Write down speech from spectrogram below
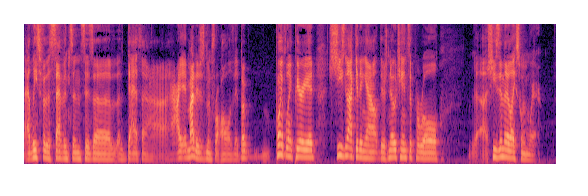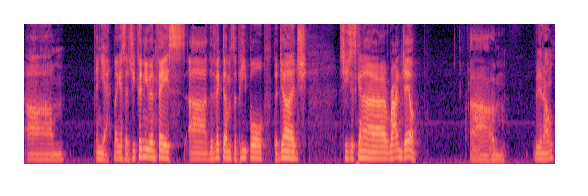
at least for the seven sentences of, of death. Uh, I, it might have just been for all of it, but point blank. Period. She's not getting out. There's no chance of parole. Uh, she's in there like swimwear. Um, and yeah, like I said, she couldn't even face uh, the victims, the people, the judge. She's just gonna rot in jail. Um, you know,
